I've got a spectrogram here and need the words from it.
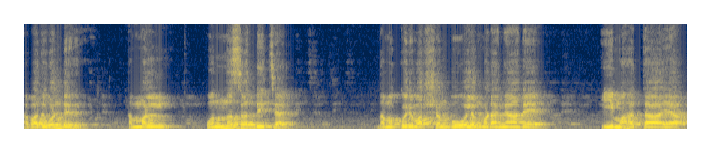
അപ്പം അതുകൊണ്ട് നമ്മൾ ഒന്ന് ശ്രദ്ധിച്ചാൽ നമുക്കൊരു വർഷം പോലും മുടങ്ങാതെ ഈ മഹത്തായ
